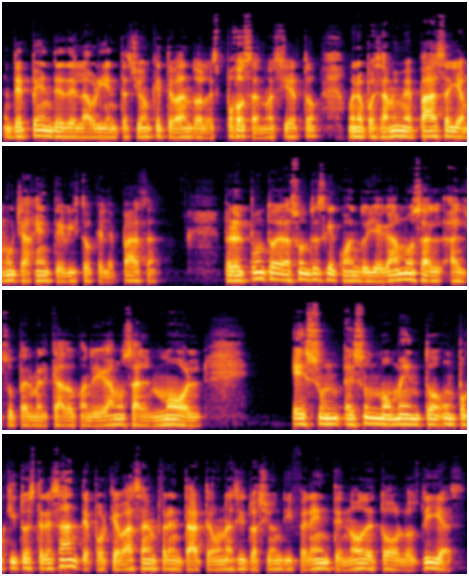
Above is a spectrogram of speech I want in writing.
depende de la orientación que te va dando la esposa, ¿no es cierto? Bueno, pues a mí me pasa y a mucha gente he visto que le pasa. Pero el punto del asunto es que cuando llegamos al, al supermercado, cuando llegamos al mall, es un, es un momento un poquito estresante porque vas a enfrentarte a una situación diferente, no de todos los días.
